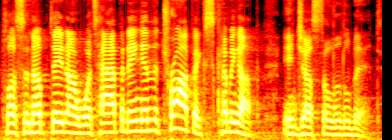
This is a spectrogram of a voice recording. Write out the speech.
plus an update on what's happening in the tropics coming up in just a little bit.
